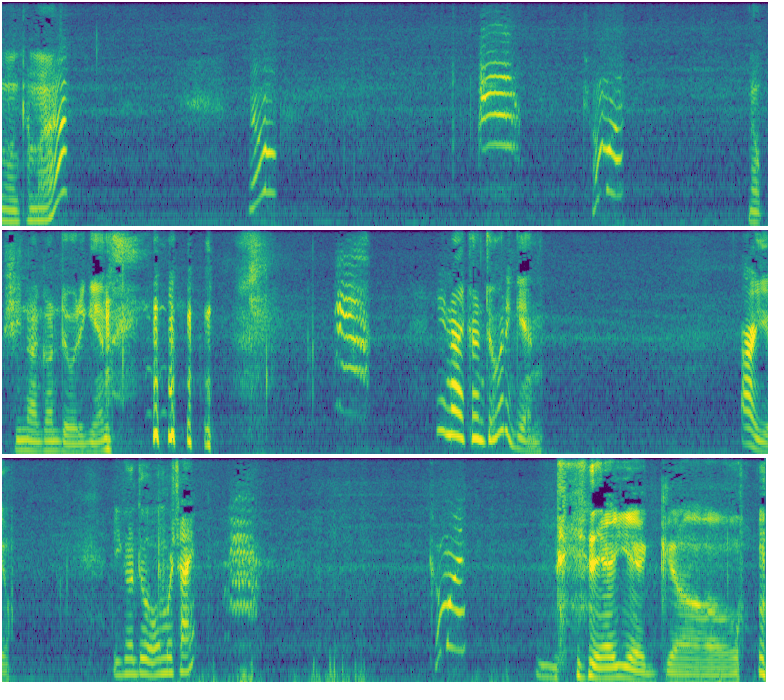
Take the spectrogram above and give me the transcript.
You want to come up? No? Come on. Nope, she's not going to do it again. You're not going to do it again. Are you? You going to do it one more time? Come on. there you go.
